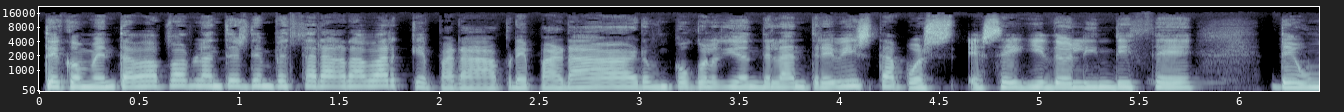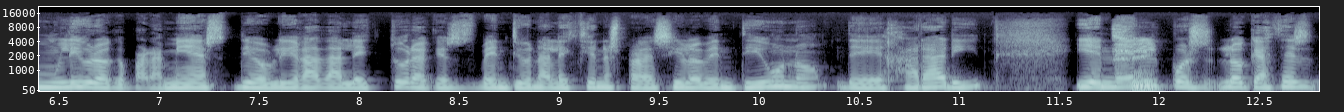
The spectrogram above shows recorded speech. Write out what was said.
Te comentaba, Pablo, antes de empezar a grabar, que para preparar un poco el guion de la entrevista, pues he seguido el índice de un libro que para mí es de obligada lectura, que es 21 lecciones para el siglo XXI, de Harari, y en él, pues lo que hace es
